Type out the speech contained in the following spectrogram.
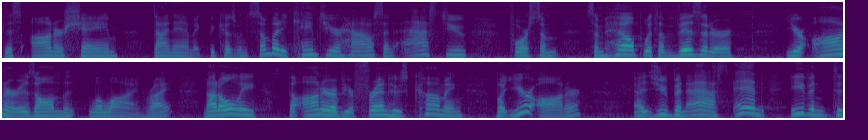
this honor shame dynamic. Because when somebody came to your house and asked you for some, some help with a visitor, your honor is on the, the line, right? Not only the honor of your friend who's coming, but your honor as you've been asked, and even to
